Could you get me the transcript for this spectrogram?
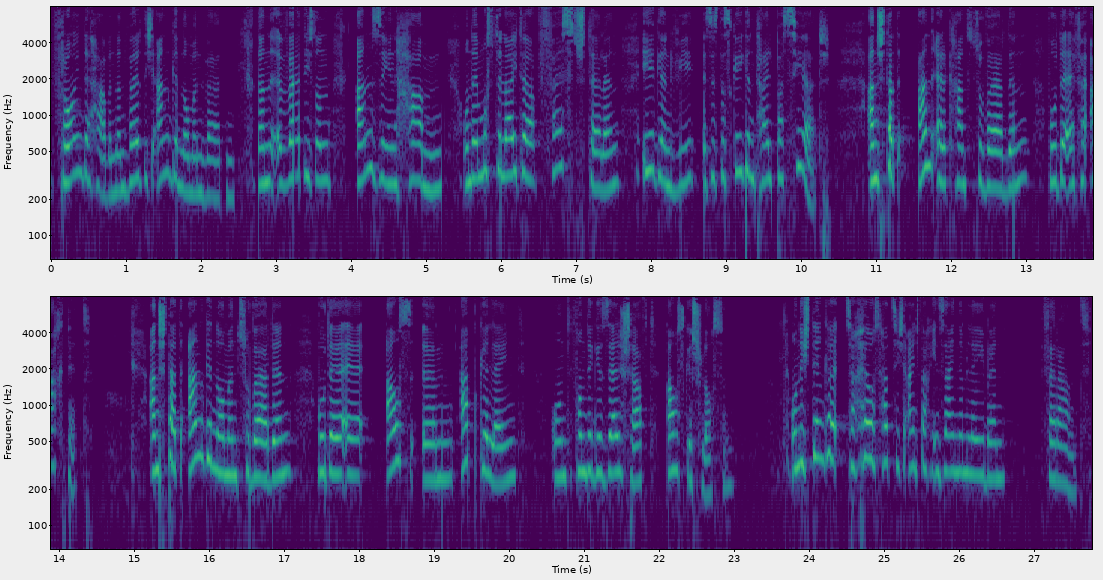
Freunde haben, dann werde ich angenommen werden, dann werde ich so ein Ansehen haben. Und er musste leider feststellen, irgendwie, es ist das Gegenteil passiert. Anstatt anerkannt zu werden, wurde er verachtet. Anstatt angenommen zu werden, wurde er aus, ähm, abgelehnt und von der Gesellschaft ausgeschlossen. Und ich denke, Zachäus hat sich einfach in seinem Leben verrannt.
